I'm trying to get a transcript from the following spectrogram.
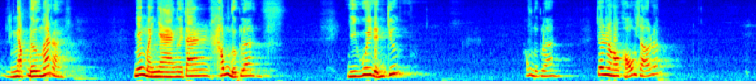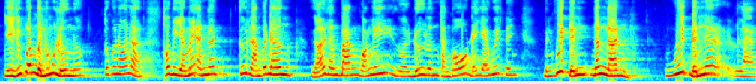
ngập đường hết rồi nhưng mà nhà người ta không được lên. Vì quy định trước, không được lên. Cho nên họ khổ sở lắm. Vì lúc đó mình không có lường được. Tôi có nói là, thôi bây giờ mấy anh đó cứ làm cái đơn, gửi lên ban quản lý, rồi đưa lên thành phố để giải quyết đi. Mình quyết định nâng nền. Quyết định là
